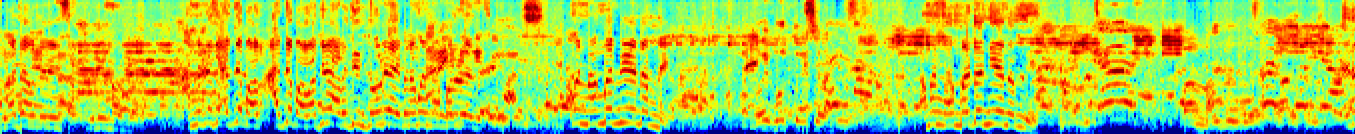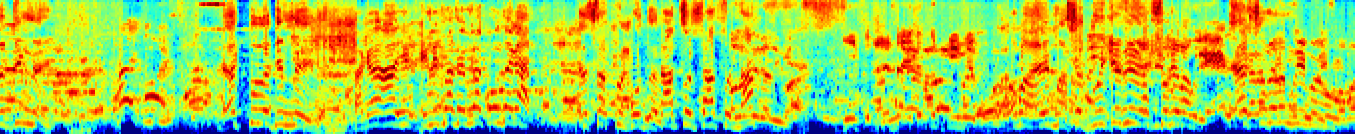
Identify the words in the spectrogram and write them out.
আমারটা হলে সাতপুরের আপনার কাছে আজ আজ বালা দিলে আরেকদিন দৌড়ে আসবেন আমার নাম্বার আমার নাম্বার নিয়ে নাম নেই। আমার নাম্বারটা নিয়ে নাম নেই। এটা টিম নেই। এক তোলা টিম নেই এটা। কাকা ইলিশ মাছ এগুলো কোন জায়গার? এটা সাতপুর পদ্মার। চাঁদপুর চাঁদপুর না? বাবা এই মাসে দুই কেজি একশো গ্রাম। একশো গ্রাম দিব বাবা।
